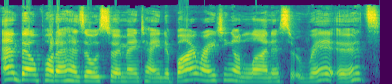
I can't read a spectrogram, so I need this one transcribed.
And Bell Potter has also maintained a buy rating on Lynas Rare Earths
